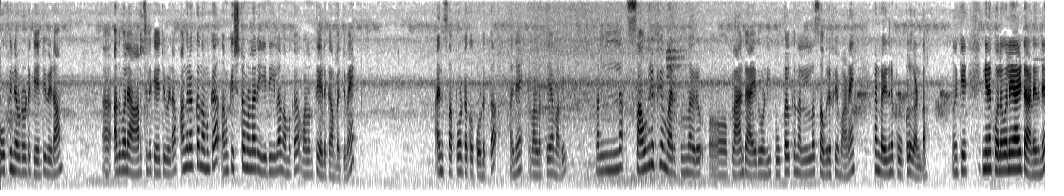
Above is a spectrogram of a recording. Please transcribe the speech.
റൂഫിന്റെ അവിടോട്ട് കയറ്റി വിടാം. അതുപോലെ ആർച്ചിൽ കയറ്റി വിടാം. അങ്ങനെയൊക്കെ നമുക്ക് നമുക്ക് ഇഷ്ടമുള്ള രീതിയിൽ നമുക്ക് വളർത്തിയെടുക്കാൻ പറ്റുമേ. അതിന് സപ്പോർട്ടൊക്കെ കൊടുത്ത് അതിനെ വളർത്തിയാൽ മതി. നല്ല സൗരഭ്യം വരുത്തുന്ന ഒരു പ്ലാന്റ് ആയതുകൊണ്ട് ഈ പൂക്കൾക്ക് നല്ല സൗരഭ്യമാണേ. കണ്ടോ ഇതിന് പൂക്കൾ കണ്ടോ? നോക്കി ഇങ്ങനെ കൊല കൊലയായിട്ടാണ് ഇതിന്റെ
